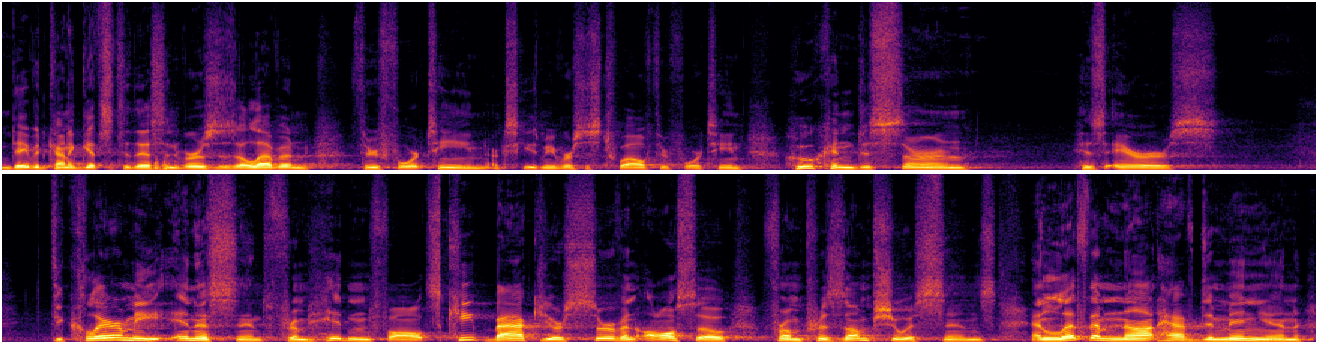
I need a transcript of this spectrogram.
And David kind of gets to this in verses 11 through 14, excuse me, verses 12 through 14. Who can discern his errors? Declare me innocent from hidden faults. Keep back your servant also from presumptuous sins, and let them not have dominion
